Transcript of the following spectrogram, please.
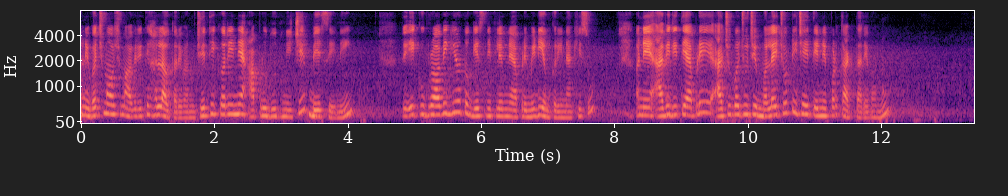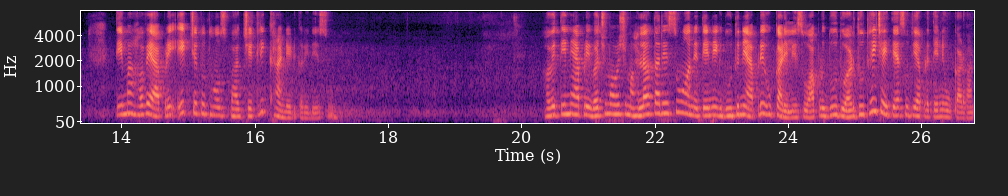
અને વચમાં વચમાં આવી રીતે હલાવતા રહેવાનું, જેથી કરીને આપણું દૂધ નીચે બેસે નહીં. તો એક ઉભરો આવી ગયો, તો ગેસની ફ્લેમને આપણે મીડિયમ કરી નાખીશું. અને આવી રીતે આપણે આજુબાજુ જે મલાઈ ચોટી જાય તેને પણ કાઢતા રહેવાનું. તેમાં હવે આપણે એક ચતુર્થાંશ ભાગ જેટલી ખાંડ એડ કરી દઈશું. હવે તેને આપણે વચમાં વચમાં હલાવતા રહીશું અને તેને દૂધને આપણે ઉકાળી લઈશું. આપણું દૂધ અડધું થઈ જાય ત્યાં સુધી આપણે તેને ઉકાળવાનું.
